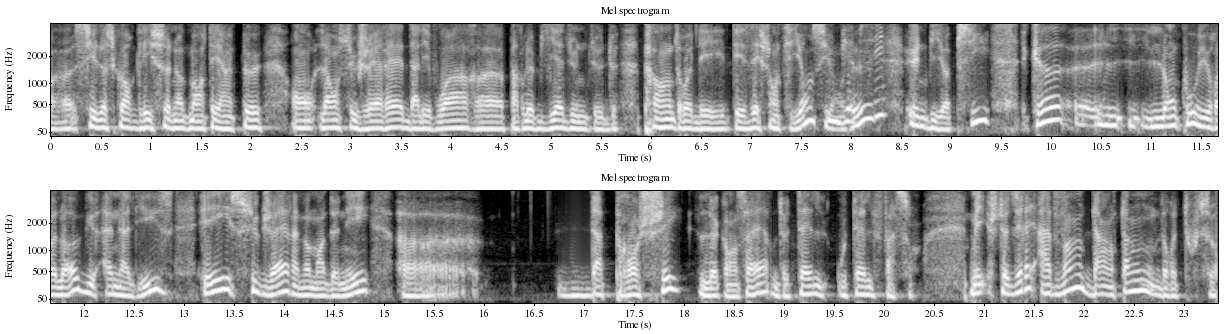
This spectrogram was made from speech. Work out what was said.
euh, si le score Gleason augmentait un peu, on, là on suggérait d'aller voir euh, par le biais d'une de prendre des, des échantillons, si une on biopsie. veut, une biopsie, que euh, l'onco-urologue analyse et suggère à un moment donné euh, d'approcher le cancer de telle ou telle façon. Mais je te dirais, avant d'entendre tout ça,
